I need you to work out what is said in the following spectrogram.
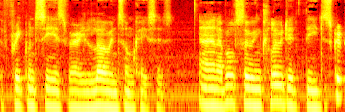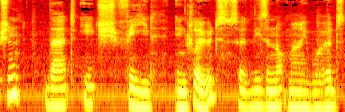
the frequency is very low in some cases. And I've also included the description that each feed includes. So these are not my words.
